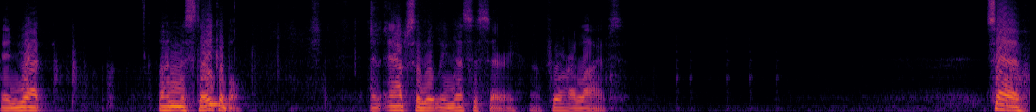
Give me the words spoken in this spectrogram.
and yet unmistakable and absolutely necessary uh, for our lives. So,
